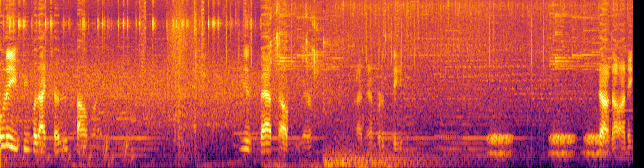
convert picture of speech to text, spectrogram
Only people that turn this town He is out here. I never seen. No, I need.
